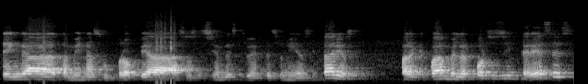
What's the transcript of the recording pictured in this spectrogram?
tenga también a su propia asociación de estudiantes universitarios para que puedan velar por sus intereses,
